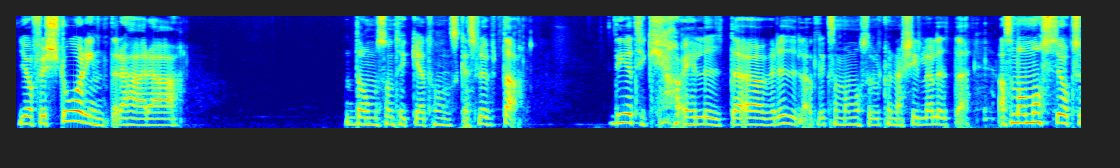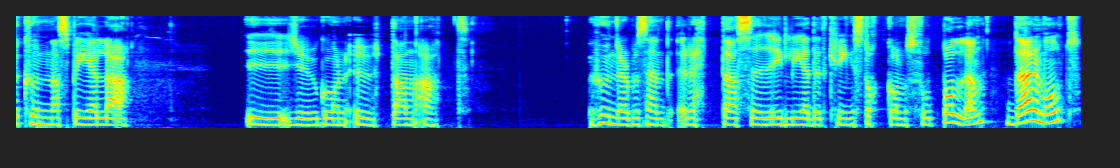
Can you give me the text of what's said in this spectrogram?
Jag förstår inte det här, äh, de som tycker att hon ska sluta. Det tycker jag är lite överilat, liksom man måste väl kunna chilla lite. Alltså man måste ju också kunna spela i Djurgården utan att 100% rätta sig i ledet kring Stockholmsfotbollen. Däremot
